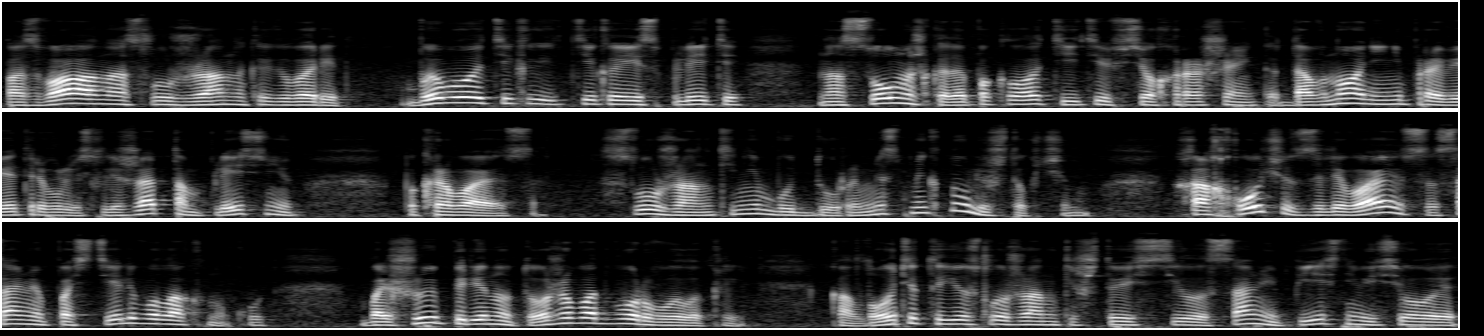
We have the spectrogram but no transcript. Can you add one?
Позвала она служанок и говорит, выволотите-ка из плети на солнышко, да поколотите все хорошенько. Давно они не проветривались, лежат там плесенью, покрываются. Служанки, не будь дурами, смекнули, что к чему. Хохочут, заливаются, сами постели волокнут. Большую перину тоже во двор вылокли. Колотят ее служанки, что из силы, сами песни веселые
